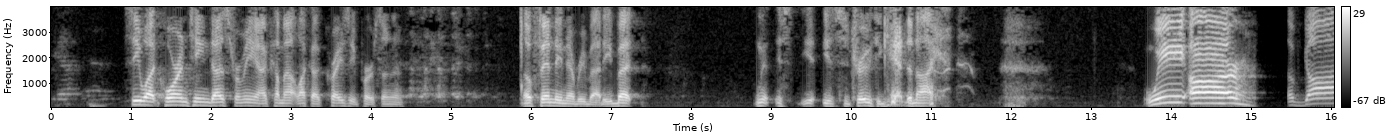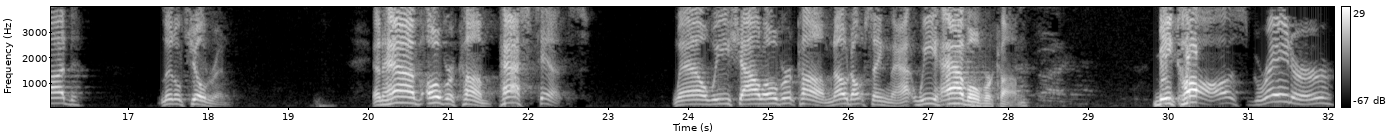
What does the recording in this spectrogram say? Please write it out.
See what quarantine does for me. I come out like a crazy person and offending everybody, but it's, it's the truth. You can't deny it. We are of God little children and have overcome. Past tense. Well, we shall overcome. No, don't sing that. We have overcome. Because greater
